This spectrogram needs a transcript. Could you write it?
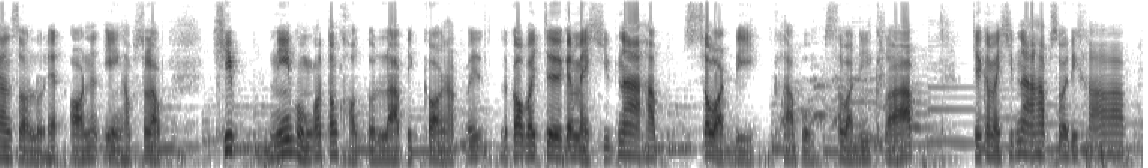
การสอนโหลดแอดออนนั่นเองครับสำหรับคลิปนี้ผมก็ต้องขอตัวลาไปก่อนครับไว้แล้วก็ไว้เจอกันใหม่คลิปหน้าครับ สวัสดีครับผม สวัสดีครับ เจอกันใหม่คลิปหน้าครับ สวัสดีครับ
